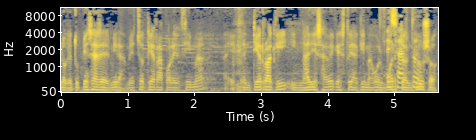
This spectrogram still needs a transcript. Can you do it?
lo que tú piensas es, mira, me echo tierra por encima, eh, me entierro aquí y nadie sabe que estoy aquí, me hago el muerto Exacto. incluso.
